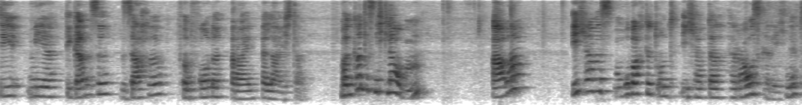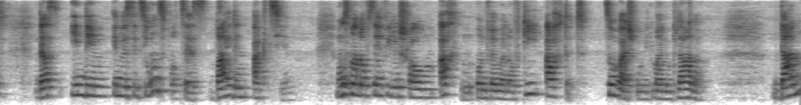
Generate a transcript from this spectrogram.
die mir die ganze Sache von vornherein erleichtern. Man kann es nicht glauben, aber ich habe es beobachtet und ich habe da herausgerechnet, dass in dem Investitionsprozess bei den Aktien muss man auf sehr viele Schrauben achten. Und wenn man auf die achtet, zum Beispiel mit meinem Planer, dann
